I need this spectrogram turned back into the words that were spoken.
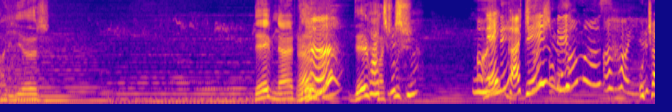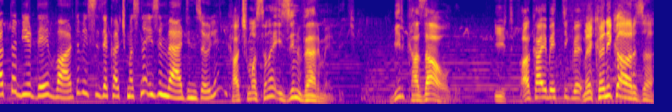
Hayır. Dev nerede? Dev kaçmış. Ne? Kaçmış mı? uçakta bir dev vardı ve size kaçmasına izin verdiniz öyle mi? Kaçmasına izin vermedik. Bir kaza oldu. İrtifa kaybettik ve... Mekanik arıza.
